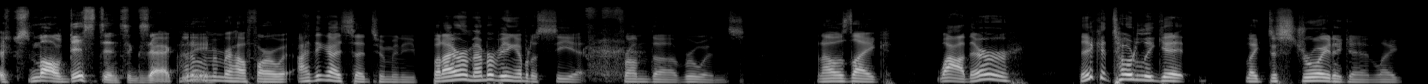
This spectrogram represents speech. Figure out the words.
a small distance exactly. I don't remember how far away. I think I said too many, but I remember being able to see it from the ruins, and I was like, "Wow, they're they could totally get like destroyed again." Like,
